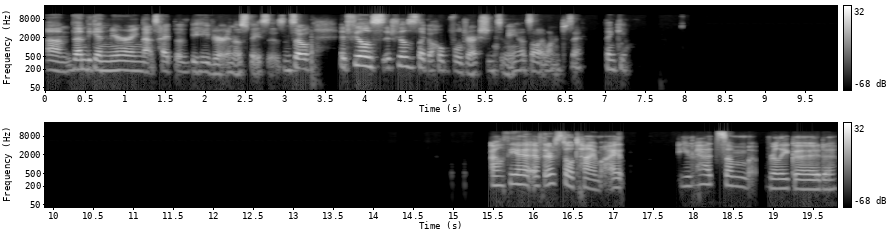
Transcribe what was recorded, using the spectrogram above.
um, then begin mirroring that type of behavior in those spaces. And so it feels it feels like a hopeful direction to me. That's all I wanted to say. Thank you. Althea, if there's still time, I you had some really good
